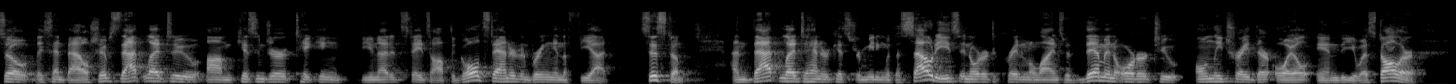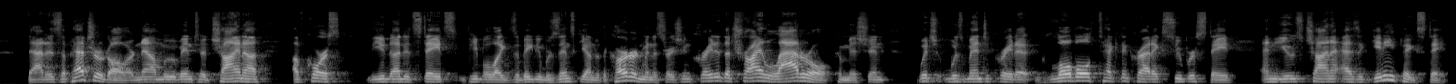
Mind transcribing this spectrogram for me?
So they sent battleships. That led to um, Kissinger taking the United States off the gold standard and bringing in the fiat system. And that led to Henry Kissinger meeting with the Saudis in order to create an alliance with them in order to only trade their oil in the US dollar. That is a petrodollar. Now move into China. Of course, the United States, people like Zbigniew Brzezinski under the Carter administration created the Trilateral Commission, which was meant to create a global technocratic super state and use China as a guinea pig state.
